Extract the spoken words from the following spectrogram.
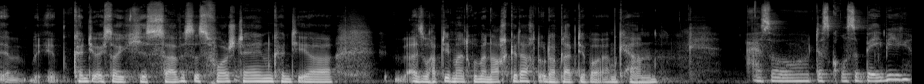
Äh, könnt ihr euch solche Services vorstellen? Könnt ihr, also habt ihr mal drüber nachgedacht oder bleibt ihr bei eurem Kern? Also das große Baby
